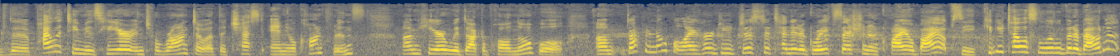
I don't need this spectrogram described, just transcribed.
the pilot team is here in Toronto at the CHEST annual conference. I'm here with Dr. Paul Noble. Um, Dr. Noble, I heard you just attended a great session in cryobiopsy. Can you tell us a little bit about it?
